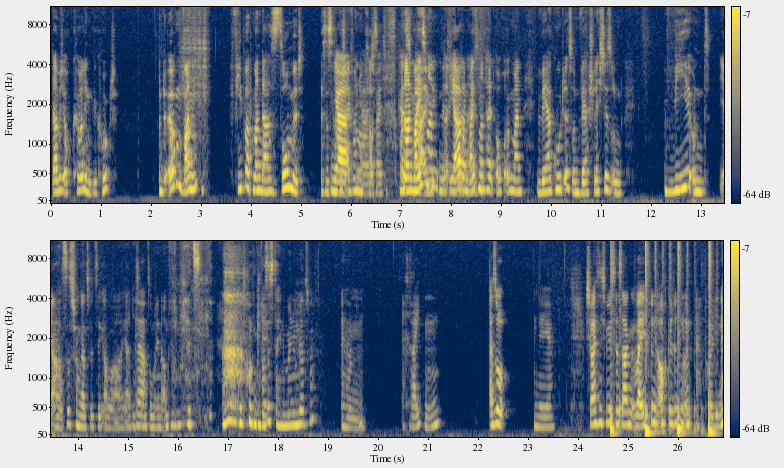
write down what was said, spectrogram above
da habe ich auch Curling geguckt. Und irgendwann fiebert man da so mit. Es ist wirklich einfach nur ja, krass. weiß, Und dann weiß man, da, ja, dann weiß man halt auch irgendwann, wer gut ist und wer schlecht ist und wie. Und ja, es ist schon ganz witzig, aber ja, das Ja. waren so meine Antworten jetzt. okay. Was ist deine Meinung dazu? ähm, Reiten. Also, nee. Ich weiß nicht, wie ich das sagen weil ich bin auch geritten und. Äh, Pauline.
